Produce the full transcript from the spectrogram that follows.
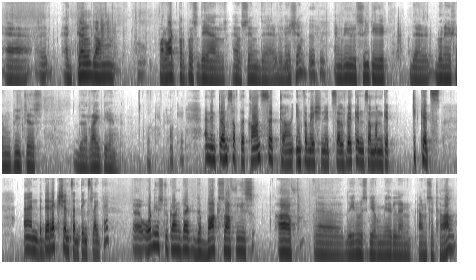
Uh, and tell them for what purpose they are have sent the donation, and we will see to it the donation reaches the right end. Okay. And in terms of the concert uh, information itself, where can someone get tickets and the directions and things like that? Uh, one is to contact the box office of uh, the University of Maryland Concert Hall.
